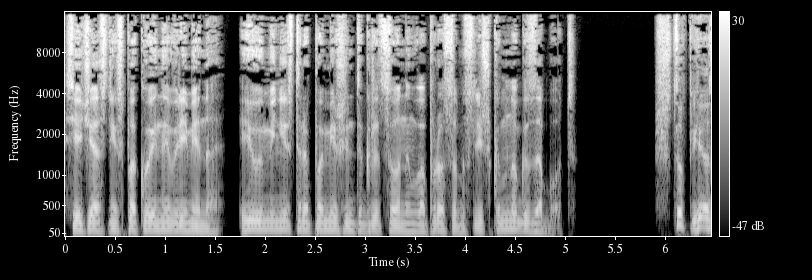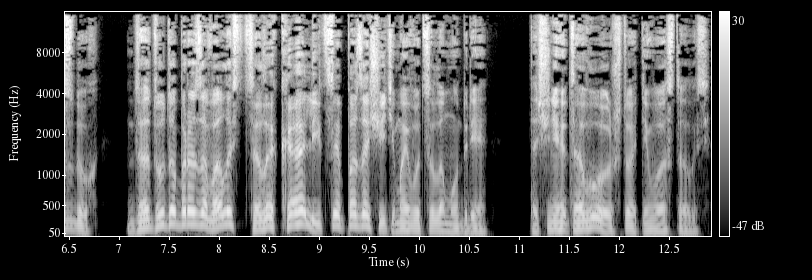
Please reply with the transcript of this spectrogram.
«Сейчас неспокойные времена, и у министра по межинтеграционным вопросам слишком много забот». «Чтоб я сдох! Да тут образовалась целая коалиция по защите моего целомудрия. Точнее того, что от него осталось.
